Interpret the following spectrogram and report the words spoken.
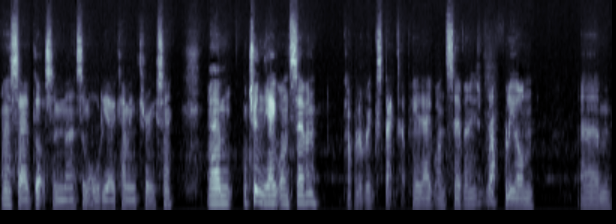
And as I say, I've got some uh, some audio coming through. So um, I'm tuning the 817. A couple of rigs stacked up here. The 817 is roughly on um,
